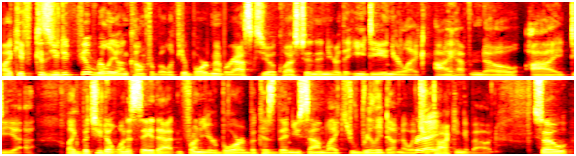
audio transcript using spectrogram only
Like if because you feel really uncomfortable if your board member asks you a question and you're the ED and you're like, I have no idea. Like, but you don't want to say that in front of your board because then you sound like you really don't know what right. you're talking about. So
